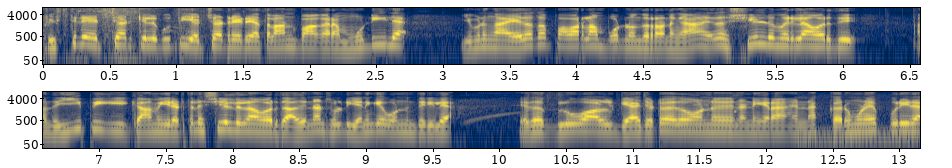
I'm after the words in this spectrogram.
ஃபிஸ்ட்டில் ஹெட்ஷாட் கீழே குத்தி ஹெட்ஷாட் ரேட் ஏற்றலான்னு பார்க்குறேன் முடியல. இவனுங்க ஏதோ பவர்லாம் போட்டு வந்துடுறானுங்க. ஏதோ ஷீல்டு மாதிரிலாம் வருது. அந்த இபிக்கு காமிக்கிற இடத்துல ஷீல்டுலாம் வருது. அது என்னன்னு சொல்லிட்டு எனக்கே ஒன்றும் தெரியல. ஏதோ க்ளூவால் கேஜெட்டோ ஏதோ ஒன்று நினைக்கிறேன். என்ன கருமுனே புரியல.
